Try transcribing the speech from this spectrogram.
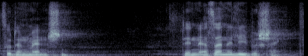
zu den Menschen, denen er seine Liebe schenkt.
